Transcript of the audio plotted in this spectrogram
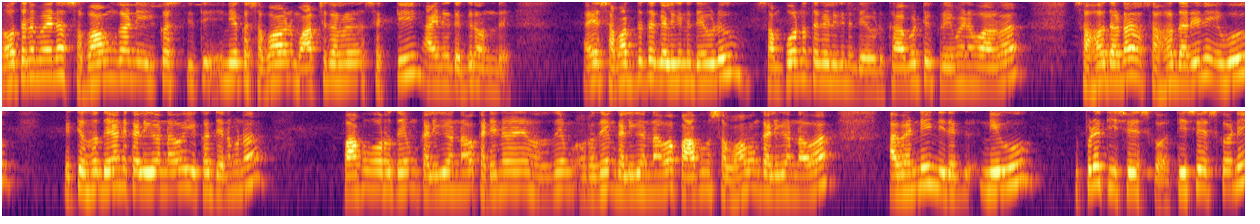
నూతనమైన స్వభావంగా నీ యొక్క స్థితి నీ యొక్క స్వభావాన్ని మార్చగల శక్తి ఆయన దగ్గర ఉంది. అయ్యే సమర్థత కలిగిన దేవుడు సంపూర్ణత కలిగిన దేవుడు. కాబట్టి ప్రియమైన వాళ్ళ సహోదర సహోదరిని నువ్వు ఎట్టి హృదయాన్ని కలిగి ఉన్నావు ఈ యొక్క దినమున పాప హృదయం కలిగి ఉన్నావా? కఠినమైన హృదయం హృదయం కలిగి ఉన్నావా? పాపం స్వభావం కలిగి ఉన్నావా? అవన్నీ నీ దగ్గర నీవు ఇప్పుడే తీసివేసుకో. తీసివేసుకొని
